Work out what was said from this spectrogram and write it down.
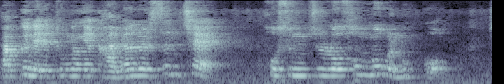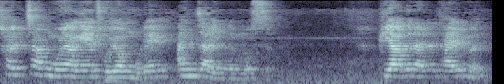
박근혜 대통령의 가면을 쓴 채 포승줄로 손목을 묶고 철창 모양의 조형물에 앉아 있는 모습, 비아그라를 닮은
